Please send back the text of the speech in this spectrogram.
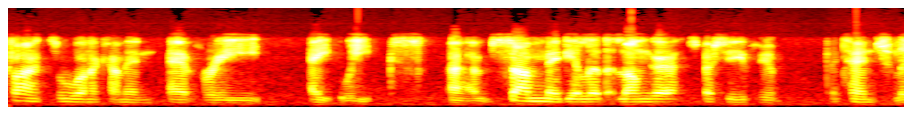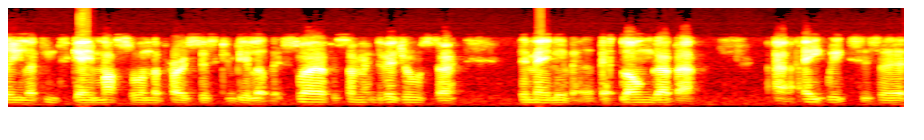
clients will want to come in every eight weeks. Um, some maybe a little bit longer, especially if you're potentially looking to gain muscle, and the process can be a little bit slower for some individuals. So they may leave it a bit longer, but uh, eight weeks is a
